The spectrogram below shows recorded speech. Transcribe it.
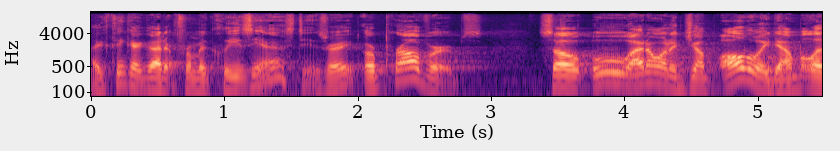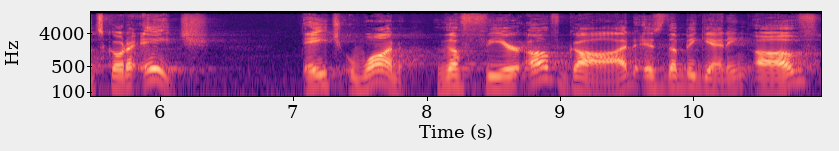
I think I got it from Ecclesiastes, right? Or Proverbs. So ooh, I don't want to jump all the way down, but let's go to H. H one. The fear of God is the beginning of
